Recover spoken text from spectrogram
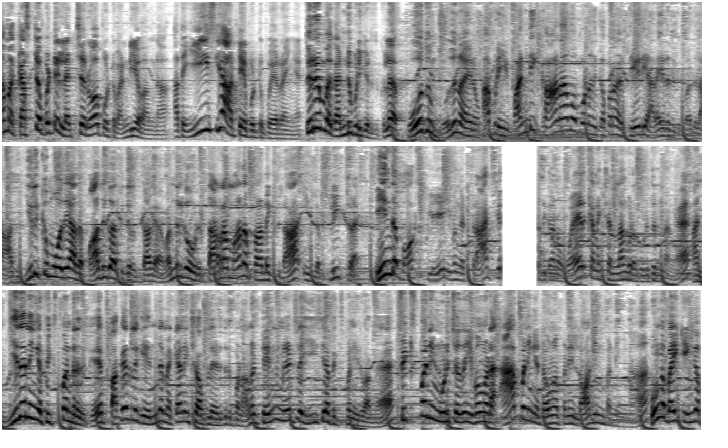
நம்ம கஷ்டப்பட்டு லட்ச ரூபா போட்டு வண்டியை வாங்கினா அதை ஈஸியா அட்டையை போட்டு போயிடுறாங்க. திரும்ப கண்டுபிடிக்கிறதுக்குள்ள போதும் போதும் ஆயிரும். அப்படி வண்டி காணாம போனதுக்கு அப்புறம் அதை தேடி அலையிறதுக்கு பதிலா அது இருக்கும் போதே அதை பாதுகாத்துக்கிறதுக்காக வந்திருக்க ஒரு தரமான ப்ராடக்ட் தான் இந்த ஃபிளீட் ட்ராக் இந்த பாக்ஸ்லயே இவங்க ட்ராக் ஒயர் கனெக்ஷன்லாம் கூட கொடுத்துருந்தாங்க. அண்ட் இதை நீங்க ஃபிக்ஸ் பண்றதுக்கு பக்கத்துல எந்த மெக்கானிக் ஷாப்ல எடுத்துட்டு போனாலும் டென் மினிட்ஸ்ல ஈஸியா ஃபிக்ஸ் பண்ணிடுவாங்க. ஃபிக்ஸ் பண்ணி முடிச்சதும் இவங்களோட ஆப்பை நீங்க டவுன்லோட் பண்ணி லாகின் பண்ணீங்கன்னா உங்க பைக் எங்க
